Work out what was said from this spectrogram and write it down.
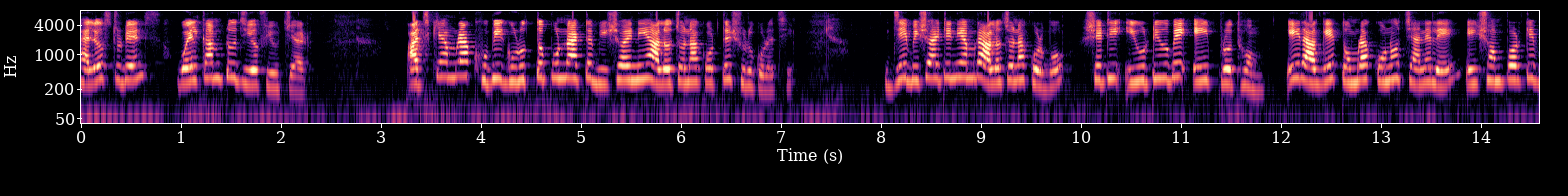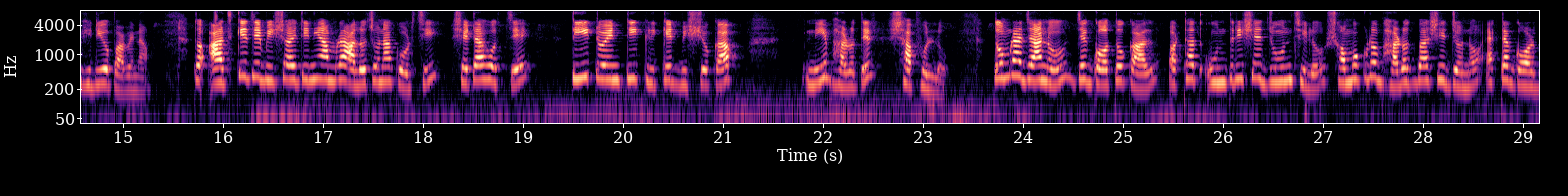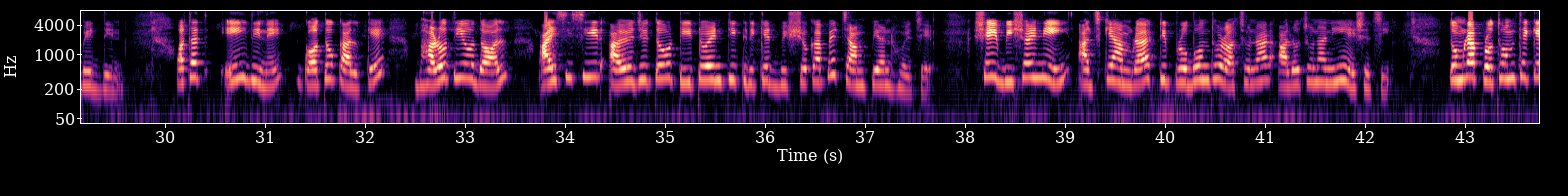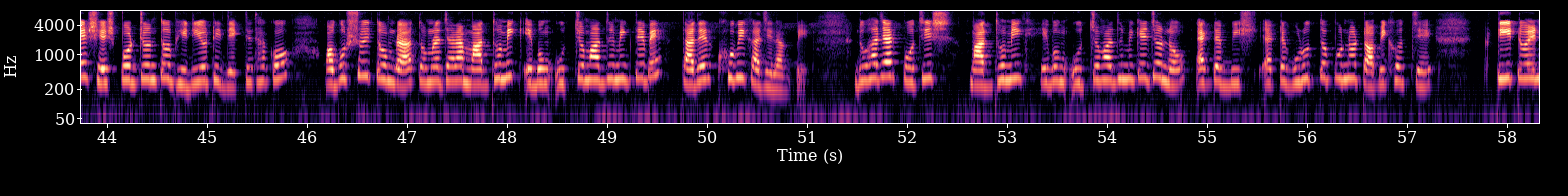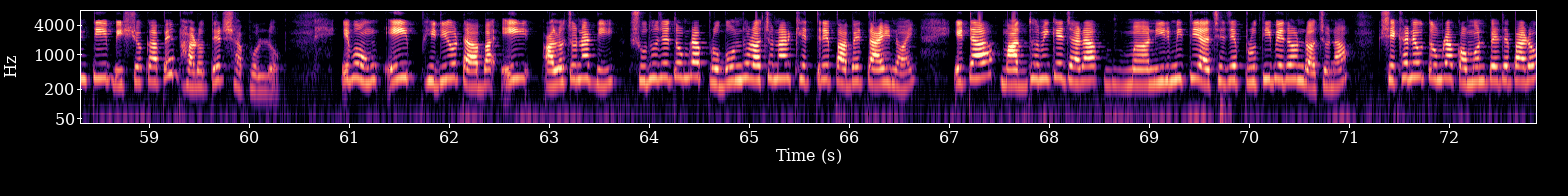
Hello students, welcome to Jio future. আজকে আমরা খুবই গুরুত্বপূর্ণ একটা বিষয় নিয়ে আলোচনা করতে শুরু করেছি। যে বিষয়টি নিয়ে আমরা আলোচনা করব, সেটি ইউটিউবে এই প্রথম। এর আগে তোমরা কোনো চ্যানেলে এই সম্পর্কে ভিডিও পাবে না। তো আজকে যে বিষয়টি নিয়ে আমরা আলোচনা করছি, সেটা হচ্ছে টি টোয়েন্টি ক্রিকেট বিশ্বকাপ নিয়ে ভারতের সাফল্য। তোমরা জানো যে গতকাল, অর্থাৎ উনত্রিশে জুন ছিল সমগ্র ভারতবাসীর জন্য একটা গর্বের দিন। অর্থাৎ এই দিনে গতকালকে ভারতীয় দল আইসিসির আয়োজিত টি টোয়েন্টি ক্রিকেট বিশ্বকাপে চ্যাম্পিয়ন হয়েছে। সেই বিষয় নিয়েই আজকে আমরা একটি প্রবন্ধ রচনার আলোচনা নিয়ে এসেছি। তোমরা প্রথম থেকে শেষ পর্যন্ত ভিডিওটি দেখতে থাকো। অবশ্যই তোমরা তোমরা যারা মাধ্যমিক এবং উচ্চ মাধ্যমিক দেবে, তাদের খুবই কাজে লাগবে। দু হাজার পঁচিশ মাধ্যমিক এবং উচ্চ মাধ্যমিকের জন্য একটা একটা গুরুত্বপূর্ণ টপিক হচ্ছে টি টোয়েন্টি বিশ্বকাপে ভারতের সাফল্য। এবং এই ভিডিওটা বা এই আলোচনাটি শুধু যে তোমরা প্রবন্ধ রচনার ক্ষেত্রে পাবে তাই নয়, এটা মাধ্যমিকে যারা নির্মিতি আছে যে প্রতিবেদন রচনা, সেখানেও তোমরা কমন পেতে পারো।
